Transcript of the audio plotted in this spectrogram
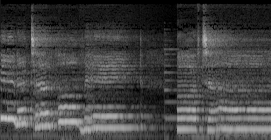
in a temple made of time.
